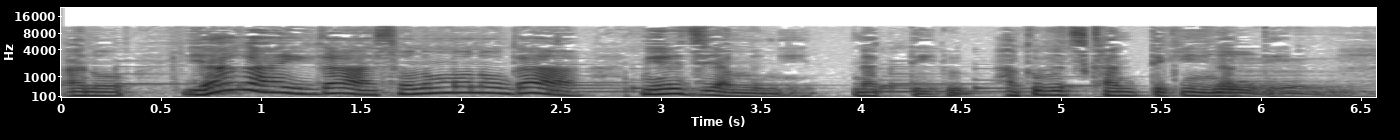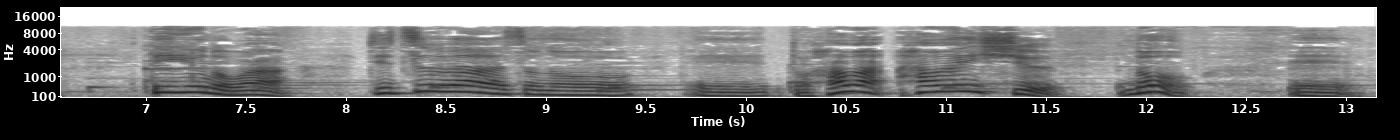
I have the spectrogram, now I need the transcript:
あの野外がそのものがミュージアムになっている。博物館的になっている、っていうのは実はその、えーと、ハワハワイ州の、えー、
